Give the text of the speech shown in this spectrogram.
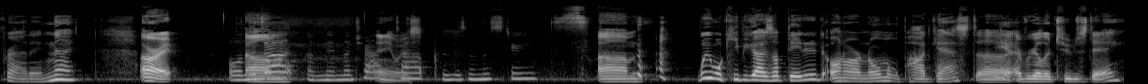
Friday night. All right. On the Um, dot, I'm in my drop anyways. top, cruising the streets. Um, we will keep you guys updated on our normal podcast uh, Yeah. every other Tuesday.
